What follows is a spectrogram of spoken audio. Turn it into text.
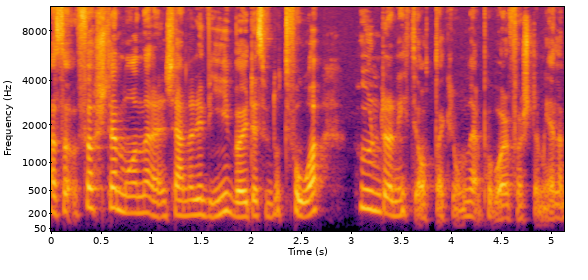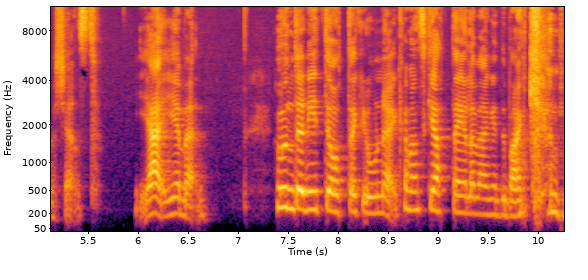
Alltså första månaden tjänade vi, var ju dessutom två, 198 kronor på vår första medlemstjänst. Jajamän! 198 kronor kan man skratta hela vägen till banken.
